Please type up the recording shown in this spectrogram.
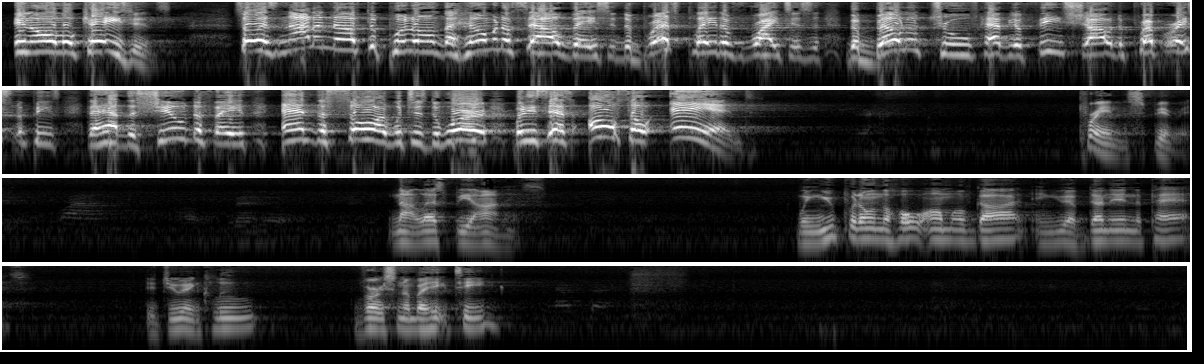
in all occasions. So it's not enough to put on the helmet of salvation, the breastplate of righteousness, the belt of truth, have your feet shod the preparation of peace, to have the shield of faith and the sword, which is the word. But he says also, and pray in the spirit. Now let's be honest. When you put on the whole armor of God and you have done it in the past, did you include verse number 18?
